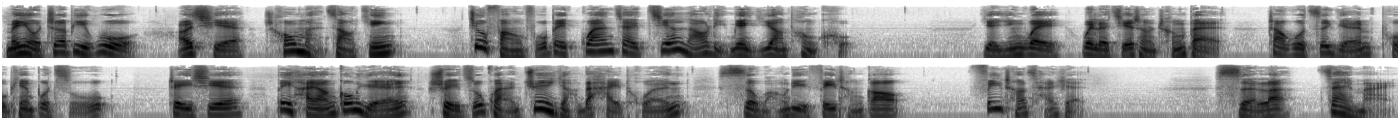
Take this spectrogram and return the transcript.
没有遮蔽物，而且充满噪音，就仿佛被关在监牢里面一样痛苦。也因为为了节省成本，照顾资源普遍不足，这些。被海洋公园、水族馆圈养的海豚死亡率非常高，非常残忍。死了再买，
